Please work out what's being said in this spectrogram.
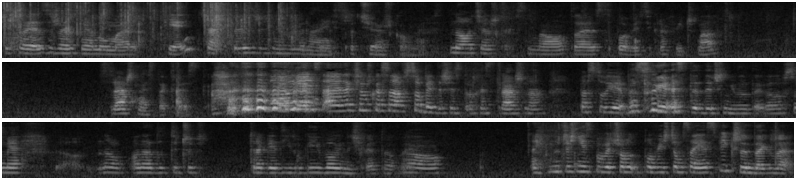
Czy to jest rzeźnia numer 5? Tak, to jest rzeźnia numer Ona 5. jest, to ciężko jest. No, ciężko jest. No, to jest powieść graficzna. Straszna jest ta kreska. No jest, ale ta książka sama w sobie też jest trochę straszna. Pasuje, pasuje estetycznie do tego. No w sumie no, ona dotyczy tragedii II wojny światowej. No. A jednocześnie jest powieścią, powieścią science fiction, także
